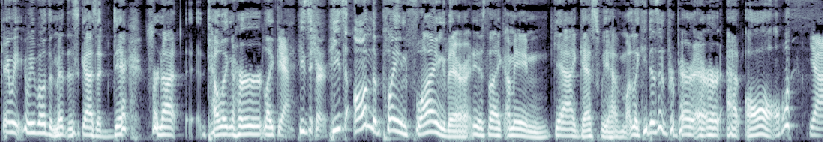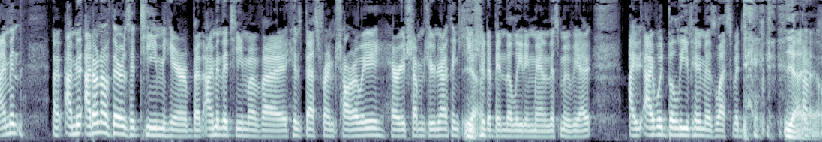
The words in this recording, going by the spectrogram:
can we can we both admit this guy's a dick for not telling her like Yeah, he's sure. he's on the plane flying there and he's like I mean yeah I guess we have mo-" like he doesn't prepare her at all. Yeah, I'm in. I I mean, I don't know if there's a team here, but I'm in the team of uh, his best friend Charlie, Harry Shum Jr. I think he Yeah. should have been the leading man in this movie. I, I, I would believe him as less of a dick. Yeah, Um, yeah, yeah.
